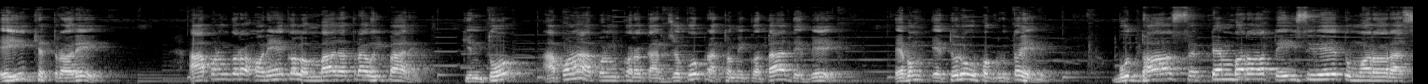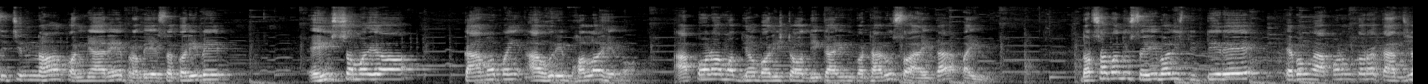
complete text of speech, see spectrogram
ଏହି କ୍ଷେତ୍ରରେ ଆପଣଙ୍କର ଅନେକ ଲମ୍ବା ଯାତ୍ରା ହୋଇପାରେ କିନ୍ତୁ ଆପଣ ଆପଣଙ୍କର କାର୍ଯ୍ୟକୁ ପ୍ରାଥମିକତା ଦେବେ ଏବଂ ଏଥିରୁ ଉପକୃତ ହେବେ ବୁଧ ସେପ୍ଟେମ୍ବର ତେଇଶରେ ତୁମର ରାଶି ଚିହ୍ନ କନ୍ୟାରେ ପ୍ରବେଶ କରିବେ ଏହି ସମୟ କାମ ପାଇଁ ଆହୁରି ଭଲ ହେବ ଆପଣ ମଧ୍ୟ ବରିଷ୍ଠ ଅଧିକାରୀଙ୍କ ଠାରୁ ସହାୟତା ପାଇବେ ଦର୍ଶକ ବନ୍ଧୁ ସେହିଭଳି ସ୍ଥିତିରେ ଏବଂ ଆପଣଙ୍କର କାର୍ଯ୍ୟ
